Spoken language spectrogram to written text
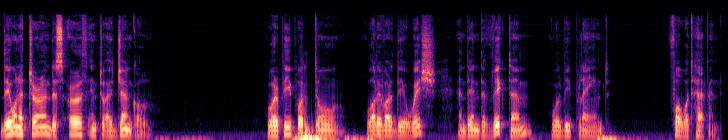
They want to turn this earth into a jungle where people do whatever they wish and then the victim will be blamed for what happened.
